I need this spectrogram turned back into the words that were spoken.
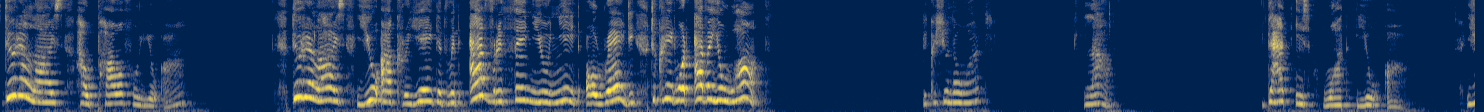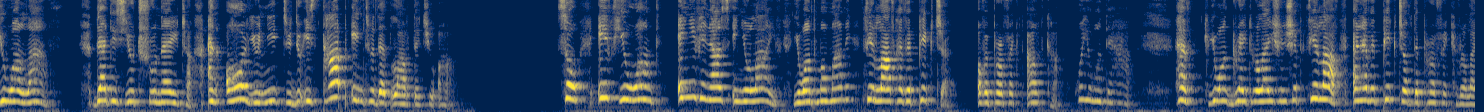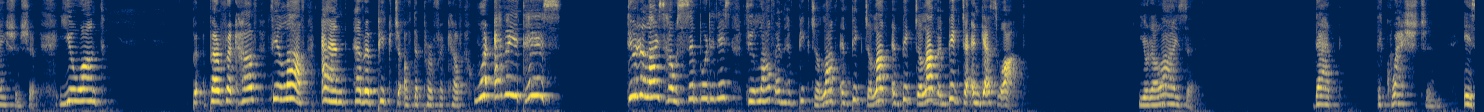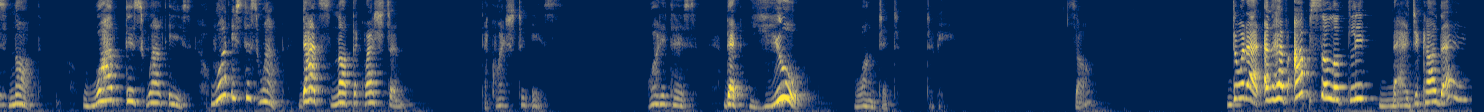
Do you realize how powerful you are? Do you realize you are created with everything you need already to create whatever you want? Because you know what? Love. That is what you are. You are love. That is your true nature. And all you need to do is tap into that love that you are. So if you want anything else in your life, you want more money, feel love, have a picture of a perfect outcome. What you want to have? Have you want great relationship? Feel love and have a picture of the perfect relationship. You want perfect health? Feel love and have a picture of the perfect health. Whatever it is. Do you realize how simple it is? Feel love and have picture, love and picture, love and picture, love and picture, and guess what? you realize it. That the question is not what this wealth is. What is this wealth? That's not the question. The question is what it is that you want it to be. So, do that and have absolutely magical day.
